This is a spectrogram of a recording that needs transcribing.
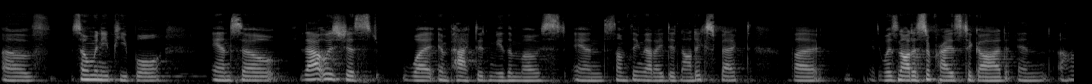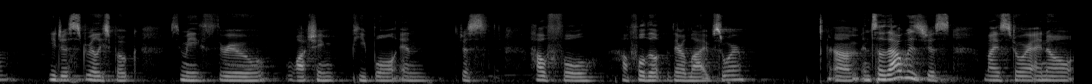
of so many people. And so that was just what impacted me the most and something that I did not expect, but it was not a surprise to God. And um, He just really spoke to me through watching people and just how full how full the, their lives were. Um, and so that was just my story. I know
